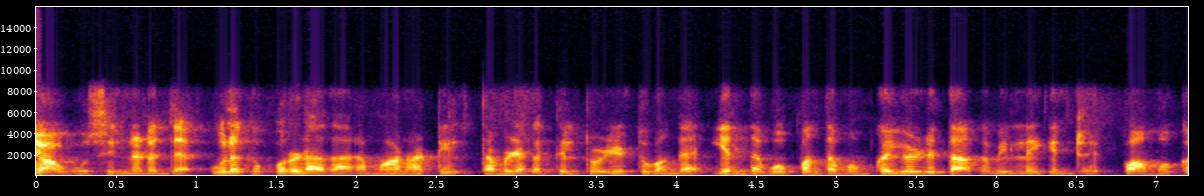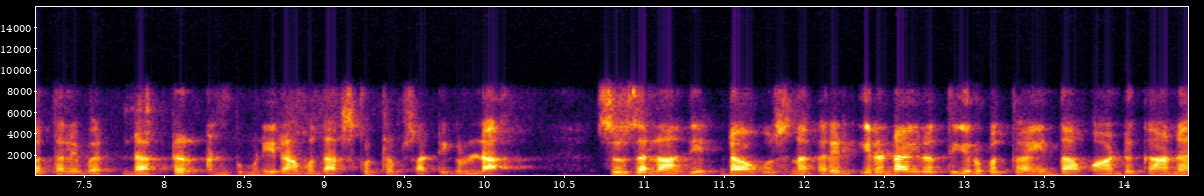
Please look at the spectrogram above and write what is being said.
டாவோஸில் நடந்த உலக பொருளாதார மாநாட்டில் தமிழகத்தில் தொழில் துவங்க எந்த ஒப்பந்தமும் கையெழுத்தாகவில்லை என்று பாமக தலைவர் டாக்டர் அன்புமணி ராமதாஸ் குற்றம் சாட்டியுள்ளார். சுவிட்சர்லாந்தின் டாவோஸ் நகரில் இரண்டாயிரத்து இருபத்தி ஐந்தாம் ஆண்டுக்கான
